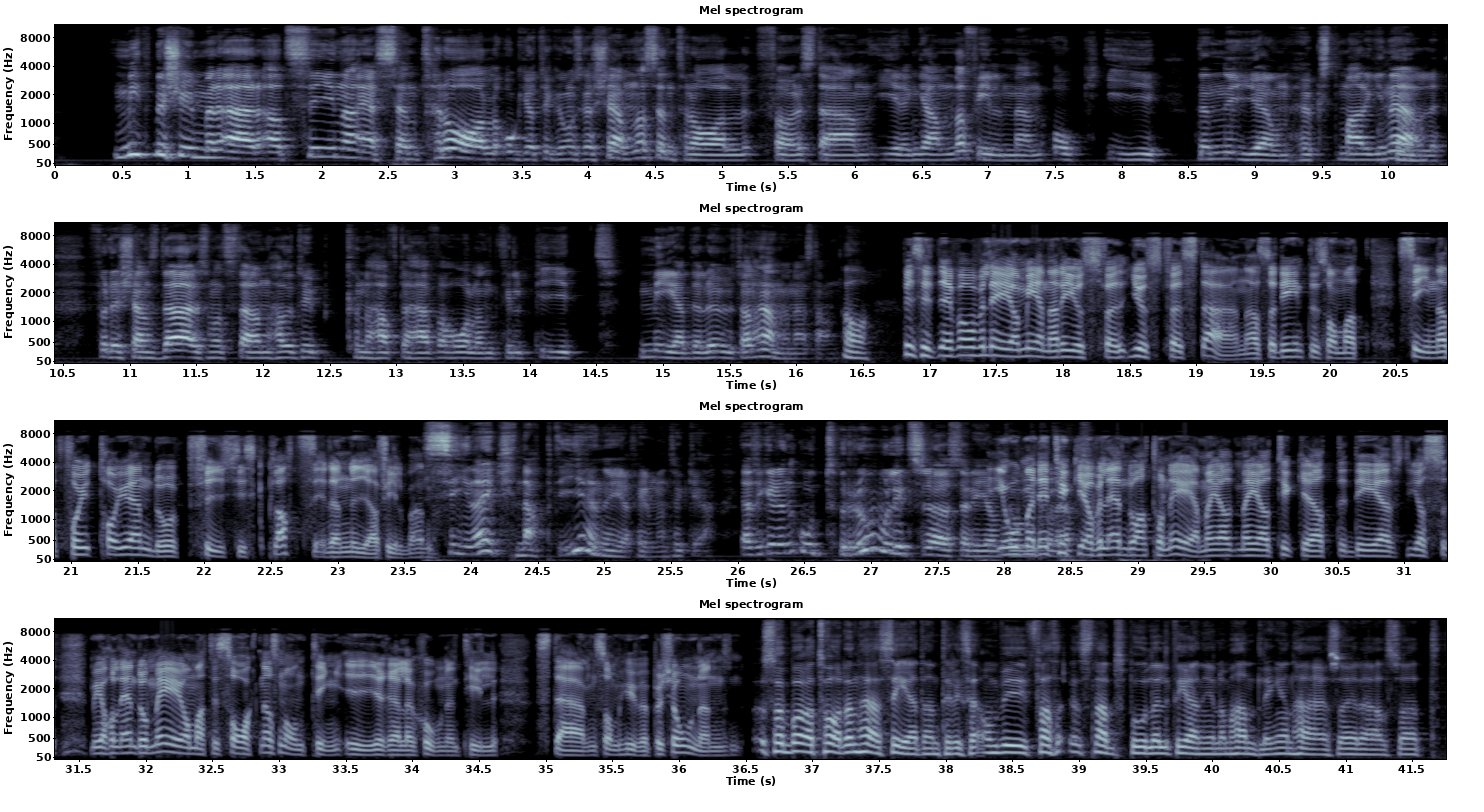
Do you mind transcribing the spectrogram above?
Mitt bekymmer är att Sina är central och jag tycker hon ska kännas central för Stan i den gamla filmen och i den nya är hon högst marginell. Ja. För det känns där som att Stan hade typ kunnat haft det här förhållandet till Pete med eller utan henne nästan. Ja. Precis, det var väl det jag menade just för, just för Stan. Alltså det är inte som att Sina får, tar ju ändå fysisk plats i den nya filmen. Sina är knappt i den nya filmen tycker jag. Jag tycker det är en otroligt slöseri Jo, men det tycker jag väl ändå att hon är. Men jag, men jag tycker att det är... Jag, men jag håller ändå med om att det saknas någonting i relationen till Stan som huvudpersonen. Så bara ta den här scenen till exempel. Om vi snabbspolar lite grann genom handlingen här så är det alltså att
